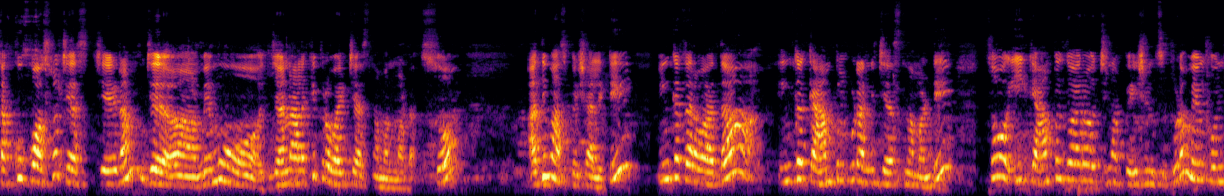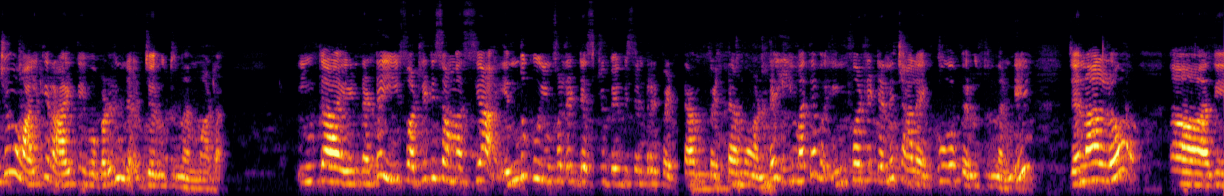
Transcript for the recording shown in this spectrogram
తక్కువ కాస్ట్లో చే చేయడం జ- మేము జనాలకి ప్రొవైడ్ చేస్తాం అనమాట సో అది మా స్పెషాలిటీ ఇంకా తర్వాత ఇంకా క్యాంపులు కూడా అన్ని చేస్తున్నామండి. సో ఈ క్యాంపుల ద్వారా వచ్చిన పేషెంట్స్ కూడా మేము కొంచెం వాళ్ళకి రాయితీ ఇవ్వబడడం జరుగుతుందన్నమాట. ఇంకా ఏంటంటే ఈ ఫర్టిలిటీ సమస్య ఎందుకు ఇన్ఫర్టిలిటీ టెస్ట్ బేబీ సెంటర్ పెట్టాము పెట్టాము అంటే ఈ మధ్య ఇన్ఫర్టిలిటీ అనేది చాలా ఎక్కువగా పెరుగుతుందండి. జనాల్లో అది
